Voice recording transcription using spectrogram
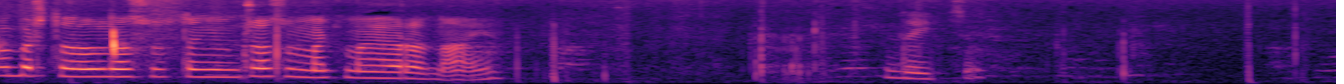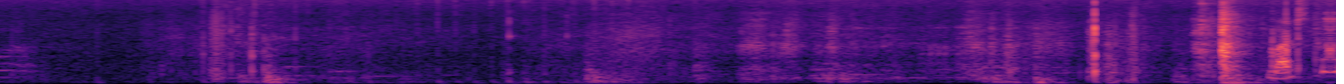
Вибачте, але у нас останнім часом мать моя родная. Дивіться. Бачите?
